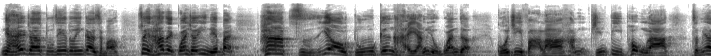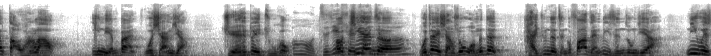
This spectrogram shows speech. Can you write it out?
你还要叫他读这些东西干什么？所以他在官校一年半，他只要读跟海洋有关的国际法啦、航行避碰啦、怎么样导航啦，一年半，我想想，绝对足够。哦直接接着我在想说，我们的海军的整个发展历程中间啊，你以为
